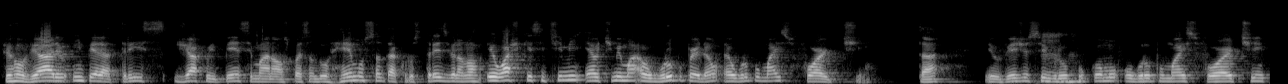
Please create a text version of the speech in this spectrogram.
Ferroviário, Imperatriz, Jacuipense, Manaus, Paysandu, Remo, Santa Cruz, 13 Vila Nova. Eu acho que esse time é o time, o grupo, perdão, é o grupo mais forte, tá? Eu vejo esse uhum. grupo como o grupo mais forte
